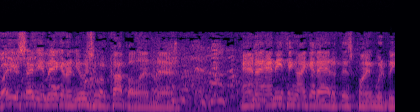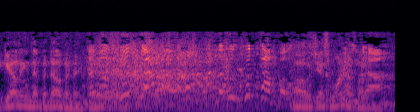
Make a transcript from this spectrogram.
Well, you said you make an unusual couple, and uh, Anna, anything I could add at this point would be gilding the Badovnik. That was a good couple. Oh, just wonderful. Oh, yeah.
